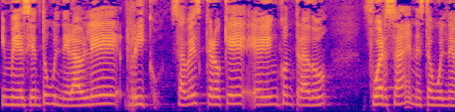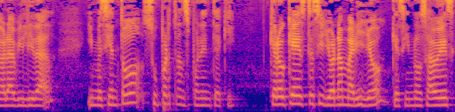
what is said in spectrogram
y me siento vulnerable rico, ¿sabes? Creo que he encontrado fuerza en esta vulnerabilidad y me siento súper transparente aquí. Creo que este sillón amarillo, que si no sabes,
